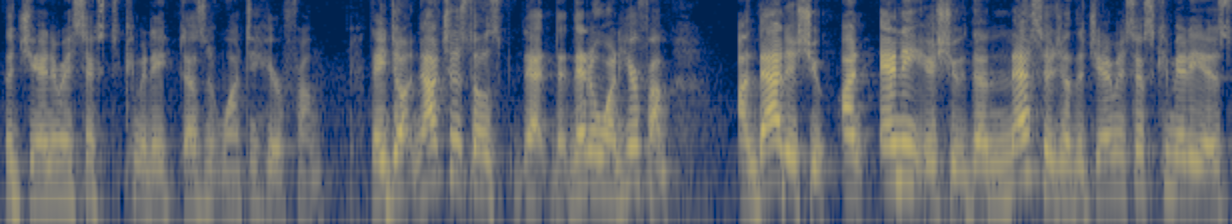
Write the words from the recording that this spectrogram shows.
the January 6th committee doesn't want to hear from. They don't, not just those that, that they don't want to hear from, on that issue, on any issue, the message of the January 6th committee is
